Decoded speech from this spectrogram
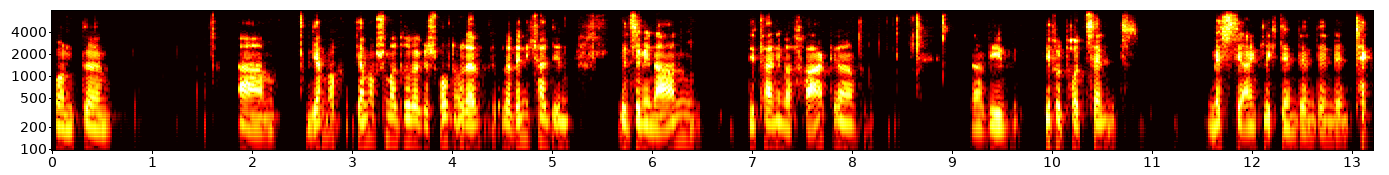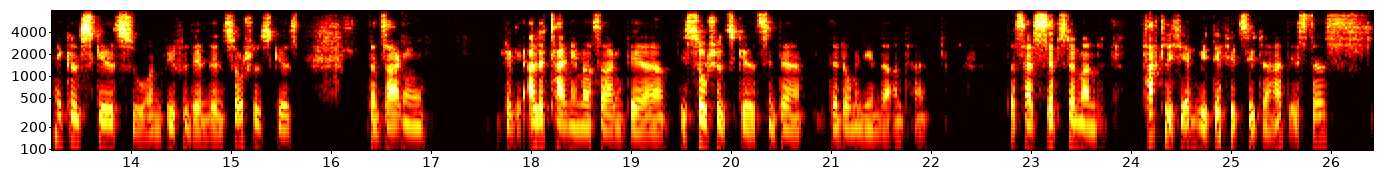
Und ähm, ähm, wir, haben auch, wir haben auch schon mal drüber gesprochen, oder, oder wenn ich halt in, in Seminaren die Teilnehmer frage, äh, äh wie, wie viel Prozent messt ihr eigentlich den, den, den, den Technical Skills zu und wie viel den, den Social Skills, dann sagen wirklich alle Teilnehmer sagen, der, die Social Skills sind der, der dominierende Anteil. Das heißt, selbst wenn man fachlich irgendwie Defizite hat, ist das,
